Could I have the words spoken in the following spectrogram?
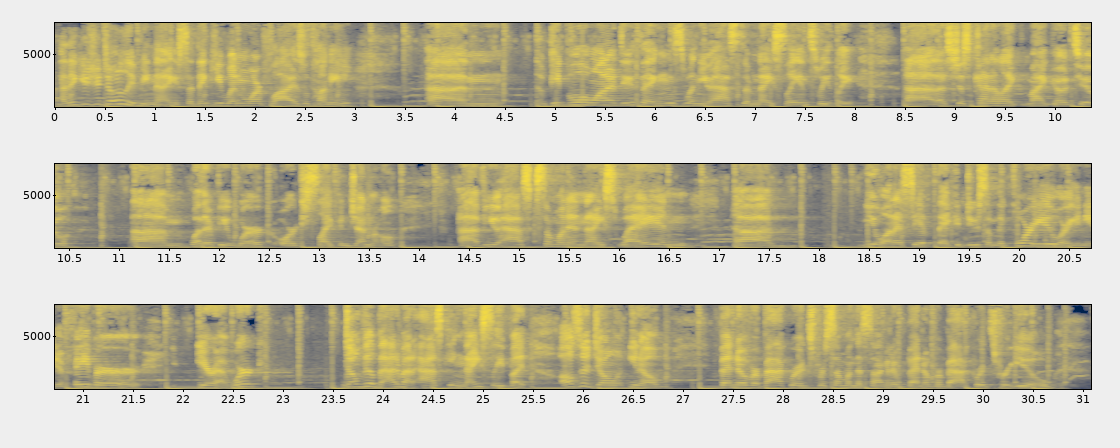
I think you should totally be nice. I think you win more flies with honey. Um, people will want to do things when you ask them nicely and sweetly. Uh, that's just kind of like my go-to, um, whether it be work or just life in general. Uh, if you ask someone in a nice way and uh, you want to see if they could do something for you, or you need a favor, or you're at work, don't feel bad about asking nicely, but also don't, you know, bend over backwards for someone that's not going to bend over backwards for you.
